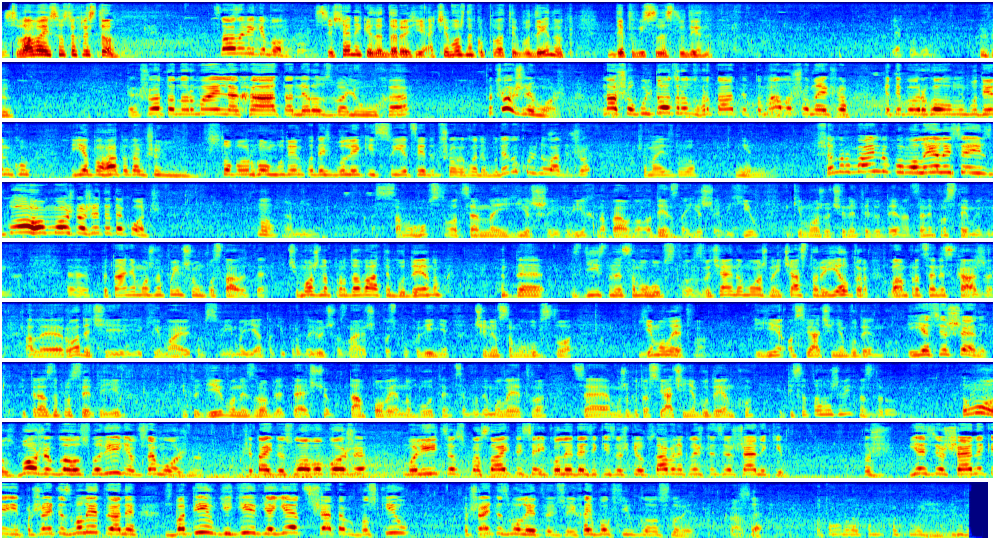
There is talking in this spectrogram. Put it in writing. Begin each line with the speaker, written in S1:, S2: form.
S1: Слава Ісусу Христу!
S2: Слава навіки Богу!
S1: Священники дорогі, а чи можна купувати будинок, де повісилась людина?
S2: Як ви думаєте? Якщо то нормальна хата, не розвалюха, то чого ж не можна? Нашого бульдозера розгортати, то мало що, ну якщо в п'ятиповерховому будинку є багато там, чи в 100-поверховому будинку десь були якісь суєциди, то що виходить, будинок руйнувати, що? Що має з того? Ні, ну все нормально, помолилися і з Богом можна жити де хочеш. Ну,
S3: Амінь. Самогубство це найгірший гріх, напевно, один з найгірших гріхів, які може вчинити людина. Це непростимий гріх. Е, Питання можна по-іншому поставити: чи можна продавати будинок, де здійснене самогубство? Звичайно, можна, і часто рієлтор вам про це не скаже. Але родичі, які мають там свій маєток і продають, що знають, що хтось в поколінні вчинив самогубство, є молитва і є освячення будинку.
S2: і є священики.
S3: І треба запросити їх. І тоді вони зроблять те, що там повинно бути. Це буде молитва, це може бути освячення будинку. І після того живіть на здоров'я.
S2: Тому з Божим благословінням все можна. Читайте Слово Боже, моліться, спасайтеся, і коли десь якісь важкі обставини, кличте священиків. Тож є священики і починайте з молитви, а не з бабів, дідів, яєць, ще там восків. Починайте з молитви все, і хай Бог всіх благословить.
S3: Правда.
S2: Все. Тому воно так воно і.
